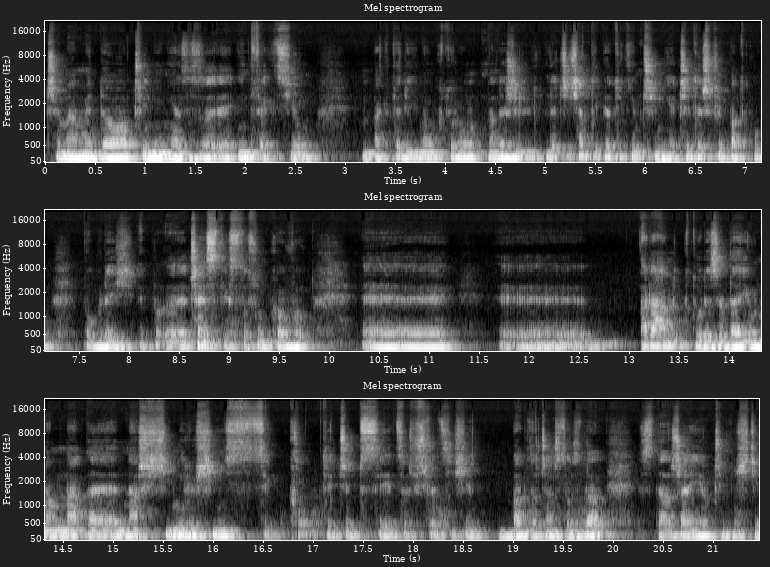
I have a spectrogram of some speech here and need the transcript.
czy mamy do czynienia z e, infekcją bakteryjną, którą należy leczyć antybiotykiem, czy nie, czy też w przypadku pogryź, po- e, częstych stosunkowo e, e, ran, które zadają nam na, e, nasi milusińscy koty czy psy, co w Szwecji się bardzo często zda, zdarza i oczywiście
